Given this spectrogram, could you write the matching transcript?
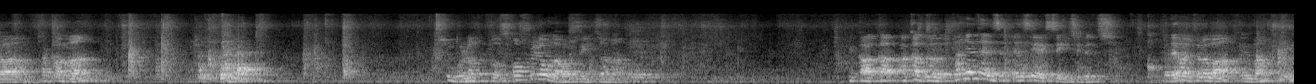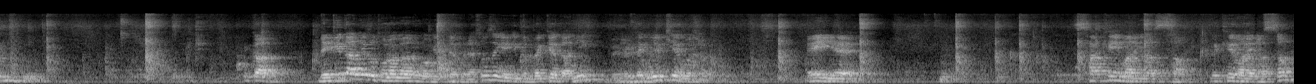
얘들아 잠깐만. 혹시 몰라 또 서술형 나올 수 있잖아. 그러니까 아까 아까 그 탄젠트 NCX 있지 그치? 내말 들어봐 여기 봐 그러니까 네 개 단위로 돌아가는 거기 때문에 선생님 얘기 몇개 단위? 네. 이렇게 해보죠. A에 4K 마이너스 4 몇K 마이너스 4?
